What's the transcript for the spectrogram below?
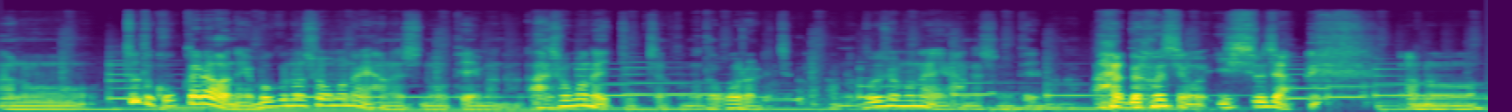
あの、ちょっとここからはね、僕のしょうもない話のテーマな、あ、しょうもないって言っちゃうとまた怒られちゃう。あの、どうしようもない話のテーマな。あ、どうしようも一緒じゃん。あの、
